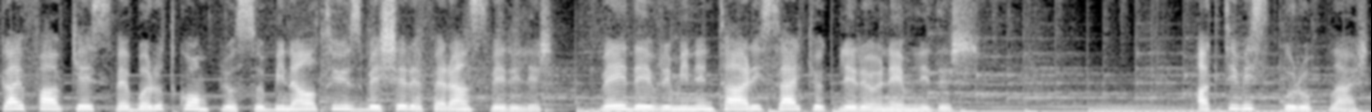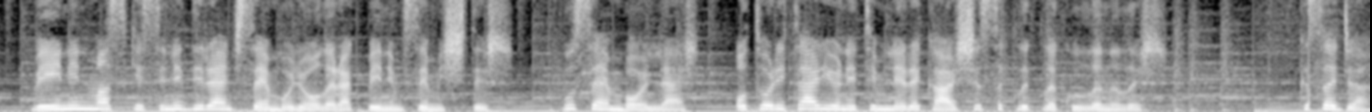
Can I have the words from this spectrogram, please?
Guy Fawkes ve Barut Komplosu 1605'e referans verilir ve devriminin tarihsel kökleri önemlidir. Aktivist gruplar, Wayne'in maskesini direnç sembolü olarak benimsemiştir. Bu semboller, otoriter yönetimlere karşı sıklıkla kullanılır. Kısaca,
